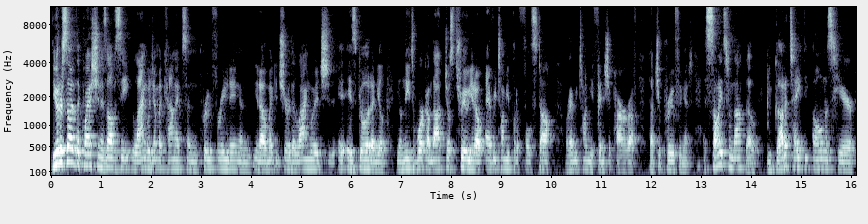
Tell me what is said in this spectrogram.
The other side of the question is obviously language and mechanics and proofreading and you know making sure the language is good and you'll you'll need to work on that just through you know every time you put a full stop or every time you finish a paragraph that you're proofing it. Aside from that though, you've got to take the onus here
